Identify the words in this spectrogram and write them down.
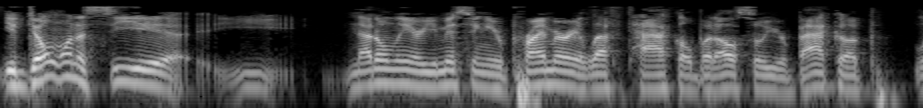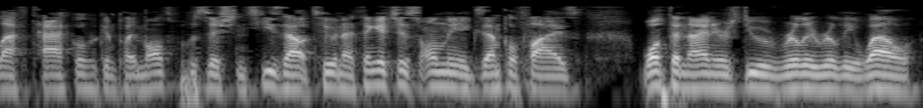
you don't want to see. Not only are you missing your primary left tackle, but also your backup left tackle who can play multiple positions. He's out too, and I think it just only exemplifies what the Niners do really, really well.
